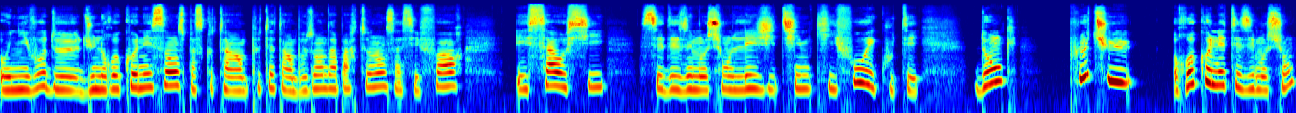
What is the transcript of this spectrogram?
au niveau d'une reconnaissance parce que tu as peut-être un besoin d'appartenance assez fort et ça aussi c'est des émotions légitimes qu'il faut écouter. Donc plus tu reconnais tes émotions,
